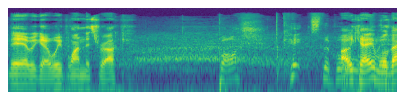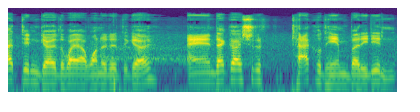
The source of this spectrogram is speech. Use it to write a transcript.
There we go. We've won this ruck. Bosch kicks the ball. Okay, well that didn't go the way I wanted it to go. And that guy should have tackled him, but he didn't.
